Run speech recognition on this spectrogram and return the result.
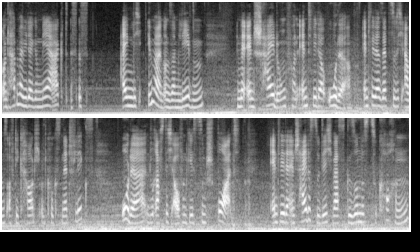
und habe mal wieder gemerkt, es ist eigentlich immer in unserem Leben eine Entscheidung von entweder oder. Entweder setzt du dich abends auf die Couch und guckst Netflix oder du raffst dich auf und gehst zum Sport. Entweder entscheidest du dich, was Gesundes zu kochen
